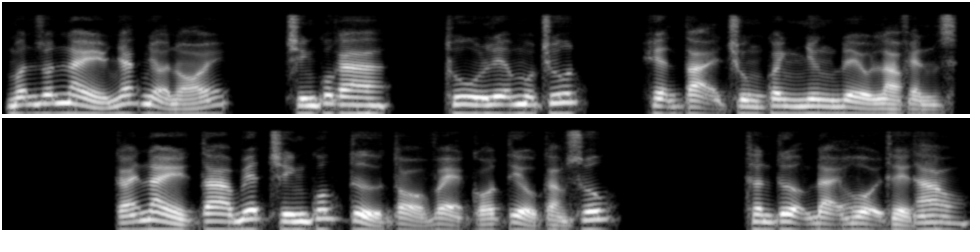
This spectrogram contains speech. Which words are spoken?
Mẫn dẫn này nhắc nhở nói, chính quốc A, thu liễm một chút, hiện tại chung quanh nhưng đều là fans. Cái này ta biết chính quốc tử tỏ vẻ có tiểu cảm xúc. Thân tượng đại hội thể thao.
